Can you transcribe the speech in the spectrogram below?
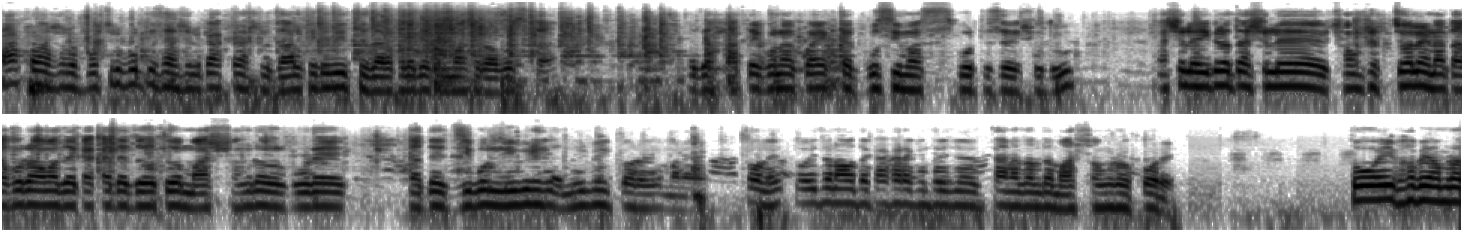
কাঁকড়া আসলে প্রচুর পড়তেছে, আসলে কাঁকড়া আসলে জাল কেটে দিচ্ছে, যার ফলে দেখুন মাছের অবস্থা। হাতে গোনা কয়েকটা গুছি মাছ পড়তেছে শুধু। আসলে এগুলোতে আসলে সংসার চলে না তারপরে আমাদের কাকাদের যেহেতু মাছ সংগ্রহ করে তাদের জীবন নির্বাহ করে মানে চলে, তো ওই জন্য আমাদের কাকারা কিন্তু এই যে চানা দিয়ে মাছ সংগ্রহ করে। তো এইভাবে আমরা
